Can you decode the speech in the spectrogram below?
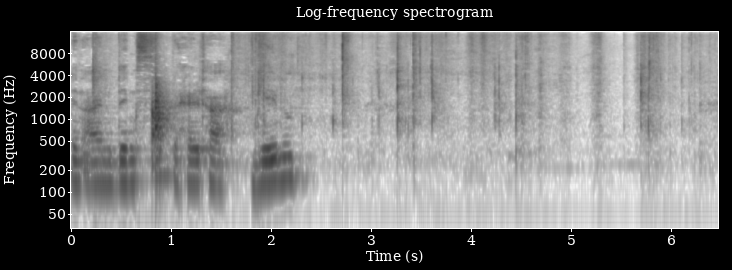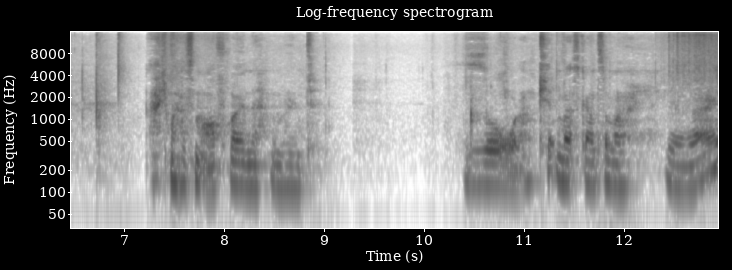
in einen Dingsbehälter geben. Ach, ich mache das mal auf, Freunde. Moment. So, dann kippen wir das Ganze mal hier rein.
